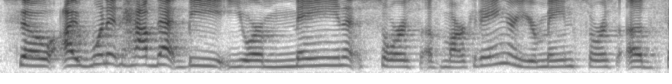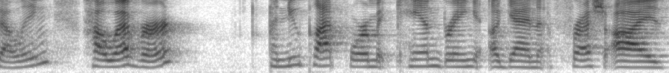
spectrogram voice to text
So I wouldn't have that be your main source of marketing or your main source of selling. However, a new platform can bring again fresh eyes,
